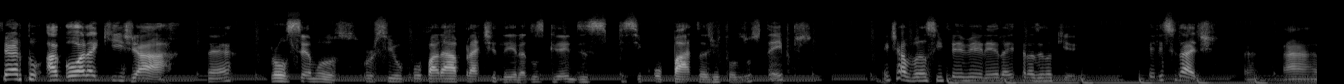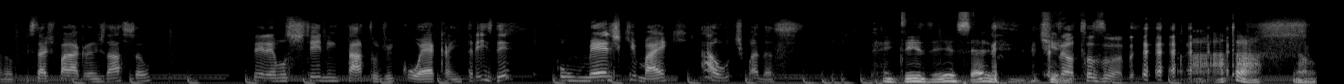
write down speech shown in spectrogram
Certo? Agora que já, né, trouxemos Ursinho Poo para a prateleira dos grandes psicopatas de todos os tempos, a gente avança em fevereiro aí trazendo o quê? Felicidade. Né? A felicidade para a grande nação. Teremos Tato de cueca em 3D com Magic Mike, a última dança. Em 3D, sério? Mentira. Não, tô zoando. Ah, tá. Não.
